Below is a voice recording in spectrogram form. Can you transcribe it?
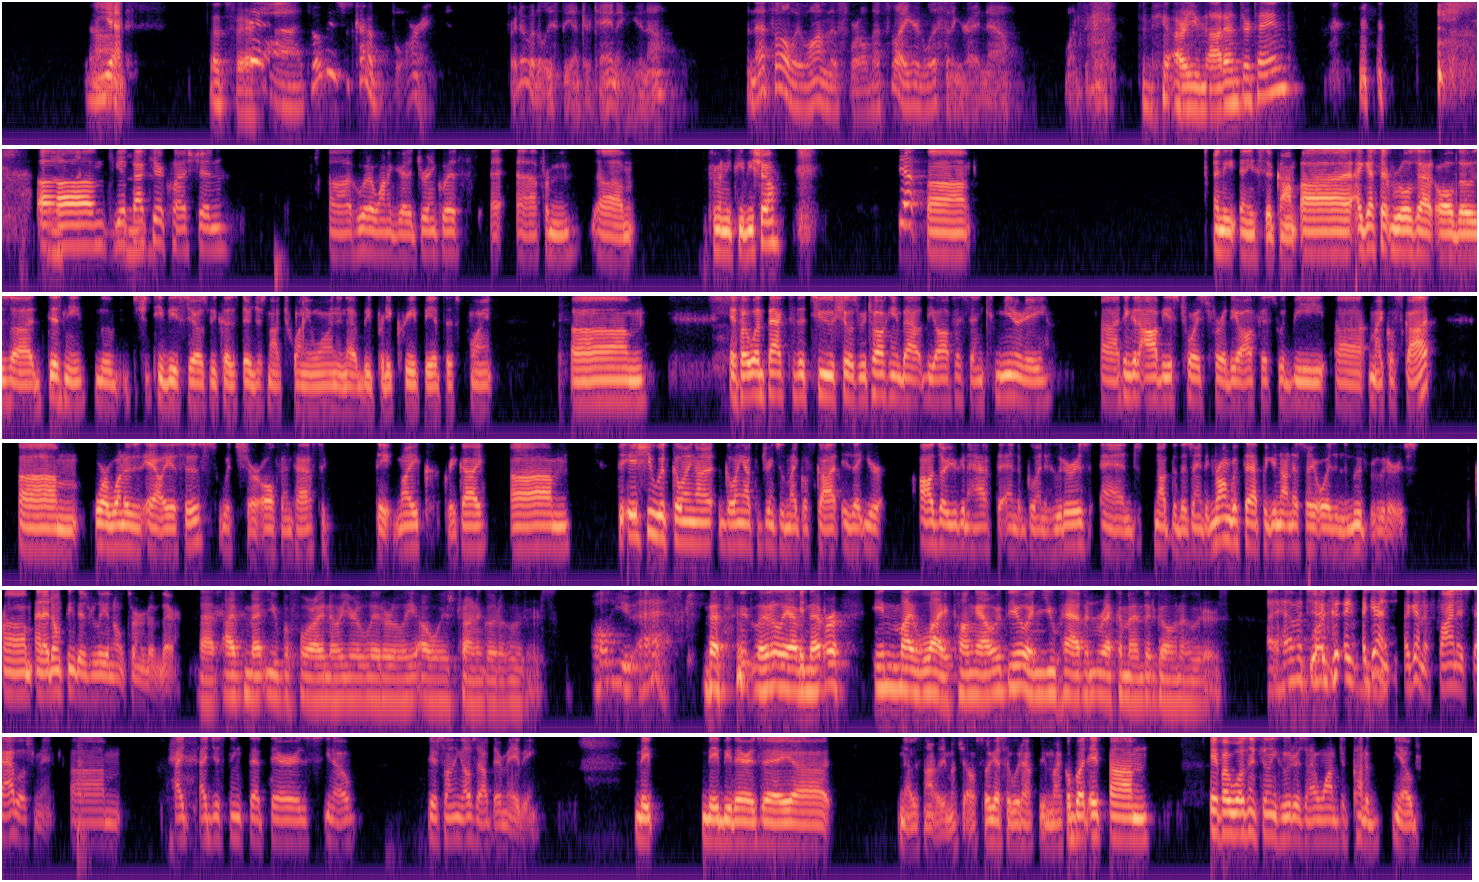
Um, yes, that's fair. Yeah, Toby's just kind of boring. Britta would at least be entertaining, you know. And that's all we want in this world. That's why you're listening right now. Once again, are you not entertained? um, to get back to your question, uh, who would I want to get a drink with uh, from um, from any TV show? Yeah. Uh, any any sitcom. Uh, I guess that rules out all those uh, Disney movie TV shows because they're just not 21, and that would be pretty creepy at this point. Um, if I went back to the two shows we are talking about, The Office and Community, uh, I think an obvious choice for The Office would be uh, Michael Scott um, or one of his aliases, which are all fantastic. Date Mike, great guy. Um, the issue with going on going out to drinks with Michael Scott is that you're odds are you're going to have to end up going to Hooters. And not that there's anything wrong with that, but you're not necessarily always in the mood for Hooters. Um, and I don't think there's really an alternative there. Matt, I've met you before. I know you're literally always trying to go to Hooters. All you ask. That's literally, I've never in my life hung out with you and you haven't recommended going to Hooters. I have a well, again, again, a fine establishment. Um, I, I just think that there's, you know, there's something else out there. Maybe, maybe, maybe there's a, uh, no, there's not really much else. So I guess it would have to be Michael. But if um, if I wasn't feeling Hooters and I wanted to kind of you know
